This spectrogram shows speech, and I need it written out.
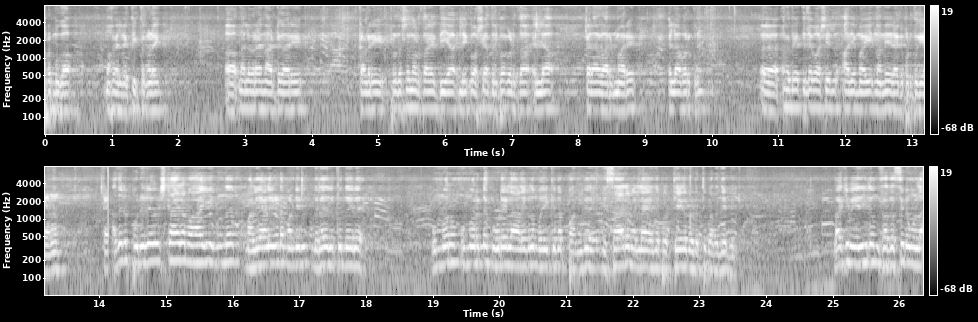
പ്രമുഖ മഹൽ വ്യക്തിത്വങ്ങളെ നല്ലവരായ നാട്ടുകാരെ കളരി പ്രദർശനം നടത്താനെത്തിയ അല്ലെങ്കിൽ ഘോഷയാത്രയിൽ പങ്കെടുത്ത എല്ലാ കലാകാരന്മാരെ എല്ലാവർക്കും അദ്ദേഹത്തിന്റെ ഭാഷയിൽ ആദ്യമായി നന്ദി രേഖപ്പെടുത്തുകയാണ്. അതൊരു പുനരവിഷ്കാരമായി ഇന്ന് മലയാളികളുടെ മണ്ണിൽ നിലനിൽക്കുന്നതിൽ ഉമ്മറും ഉമ്മറിന്റെ കൂടെയുള്ള ആളുകളും വഹിക്കുന്ന പങ്ക് നിസ്സാരമല്ല എന്ന് പ്രത്യേകം എടുത്തു പറഞ്ഞേ പറ്റൂ. ബാക്കി വേദിയിലും സദസ്സിലുമുള്ള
